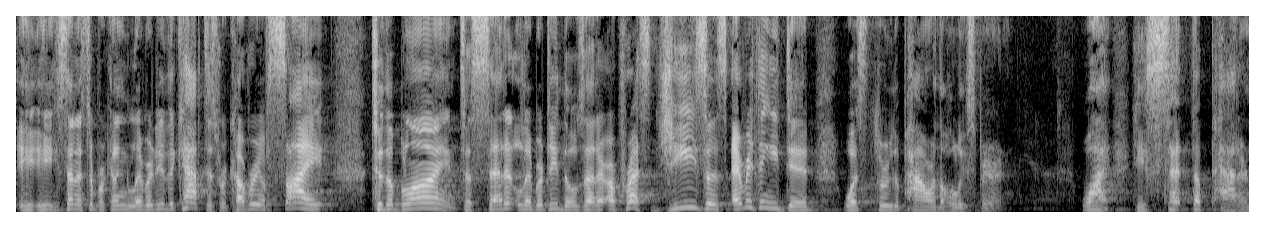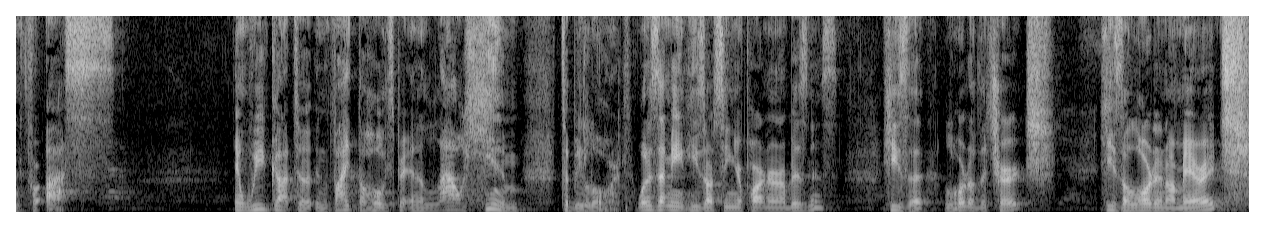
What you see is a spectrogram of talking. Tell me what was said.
He, he sent us to proclaim liberty to the captives, recovery of sight to the blind, to set at liberty those that are oppressed. Jesus, everything He did was through the power of the Holy Spirit. Why? He set the pattern for us. And we've got to invite the Holy Spirit and allow Him to be Lord. What does that mean? He's our senior partner in our business, He's the Lord of the church, He's the Lord in our marriage,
